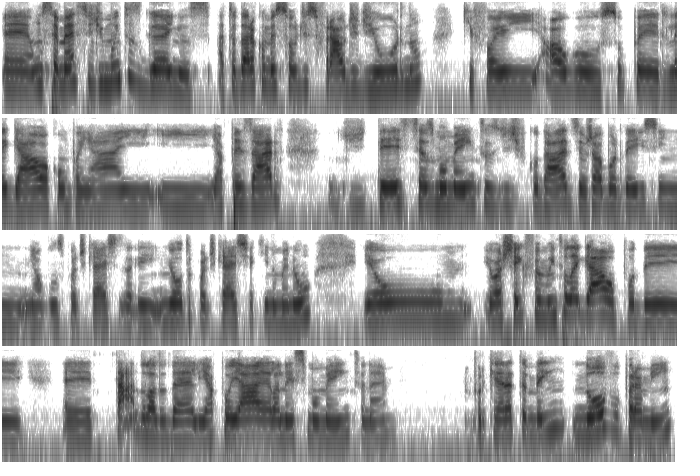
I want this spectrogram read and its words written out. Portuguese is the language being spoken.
é, um semestre de muitos ganhos. A Teodora começou o desfraude diurno, que foi algo super legal acompanhar e, e apesar de ter seus momentos de dificuldades, eu já abordei isso em, em, alguns podcasts, em outro podcast aqui no menu, eu, eu achei que foi muito legal poder estar é, tá do lado dela e apoiar ela nesse momento, né? Porque era também novo para mim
